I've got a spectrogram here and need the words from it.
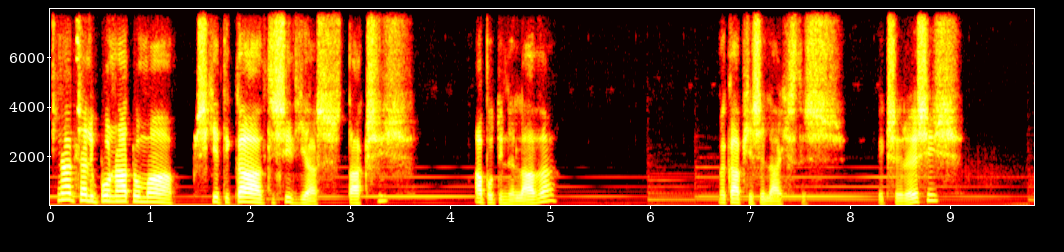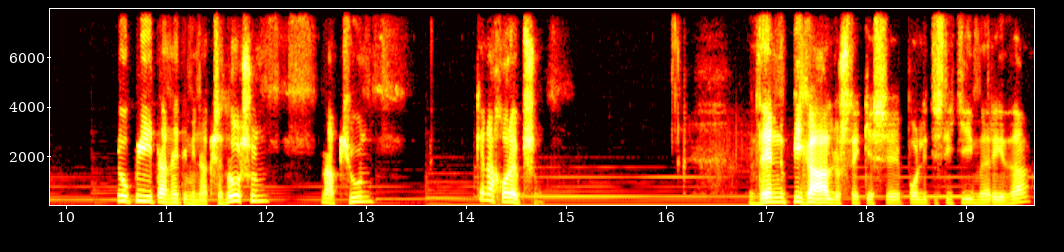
Συνάντησα λοιπόν άτομα σχετικά της ίδιας τάξης από την Ελλάδα με κάποιες ελάχιστες εξαιρέσεις οι οποίοι ήταν έτοιμοι να ξεδώσουν, να πιούν και να χορέψουν. Δεν πήγα άλλωστε και σε πολιτιστική ημερίδα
